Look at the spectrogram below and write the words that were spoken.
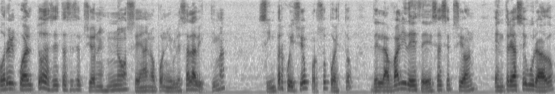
por el cual todas estas excepciones no sean oponibles a la víctima, sin perjuicio, por supuesto, de la validez de esa excepción entre asegurado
